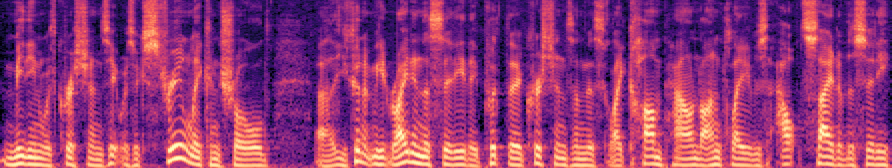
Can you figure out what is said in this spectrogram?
meeting with Christians, it was extremely controlled. Uh, you couldn't meet right in the city. They put the Christians in this like compound enclaves outside of the city.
